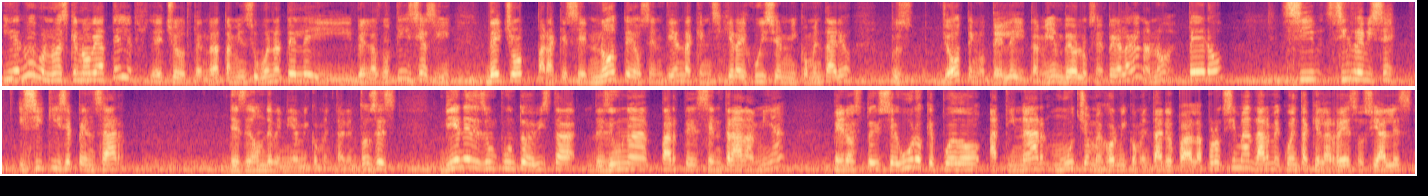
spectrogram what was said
y de nuevo no es que no vea tele, pues de hecho tendrá también su buena tele y ve las noticias y de hecho para que se note o se entienda que ni siquiera hay juicio en mi comentario, pues yo tengo tele y también veo lo que se me pega la gana, ¿no? Pero sí, sí revisé y sí quise pensar desde dónde venía mi comentario. Entonces, Viene desde un punto de vista, desde una parte centrada mía, pero estoy seguro que puedo atinar mucho mejor mi comentario para la próxima, darme cuenta que las redes sociales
